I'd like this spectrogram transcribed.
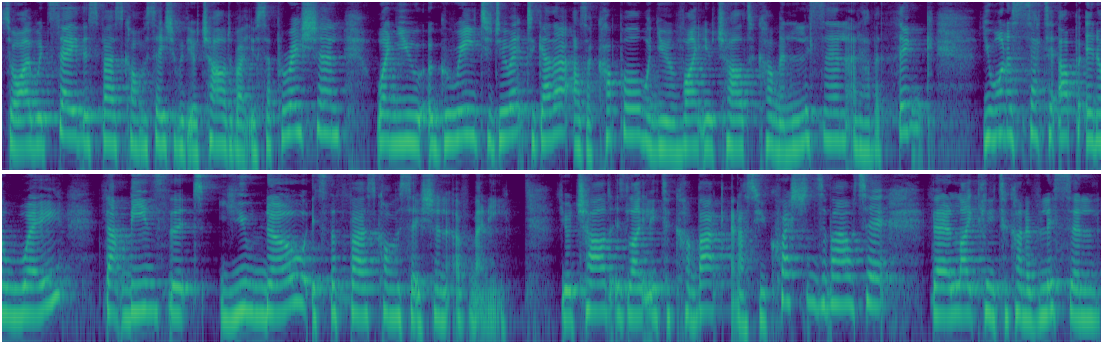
So I would say this first conversation with your child about your separation, when you agree to do it together as a couple, when you invite your child to come and listen and have a think, you want to set it up in a way that means that you know it's the first conversation of many. Your child is likely to come back and ask you questions about it. They're likely to kind of listen,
